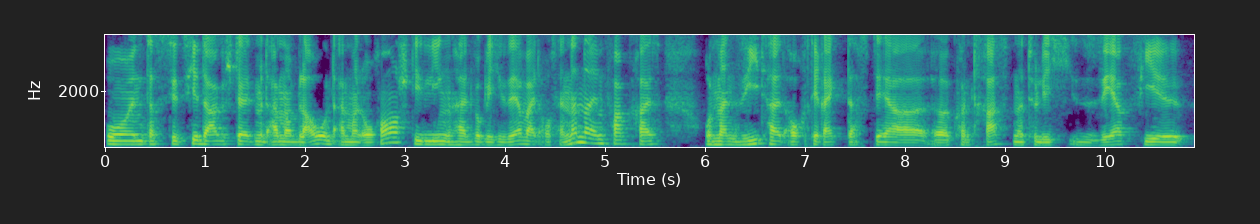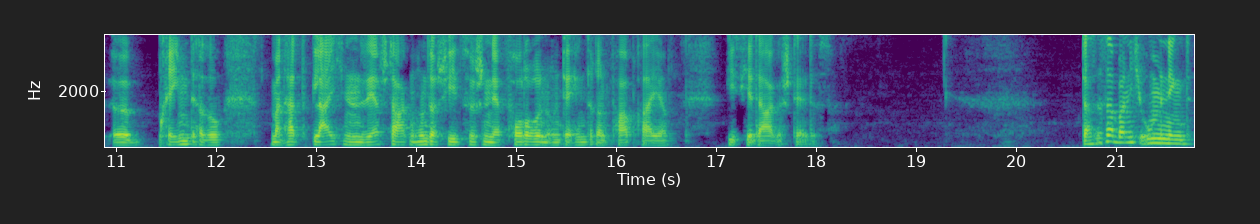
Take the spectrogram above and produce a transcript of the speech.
Und das ist jetzt hier dargestellt mit einmal blau und einmal orange. Die liegen halt wirklich sehr weit auseinander im Farbkreis. Und man sieht halt auch direkt, dass der äh, Kontrast natürlich sehr viel äh, bringt. Also man hat gleich einen sehr starken Unterschied zwischen der vorderen und der hinteren Farbreihe, wie es hier dargestellt ist. Das ist aber nicht unbedingt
